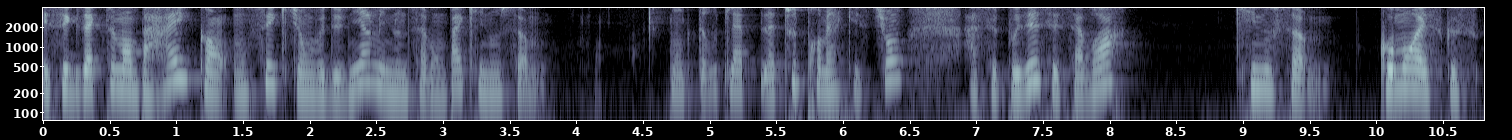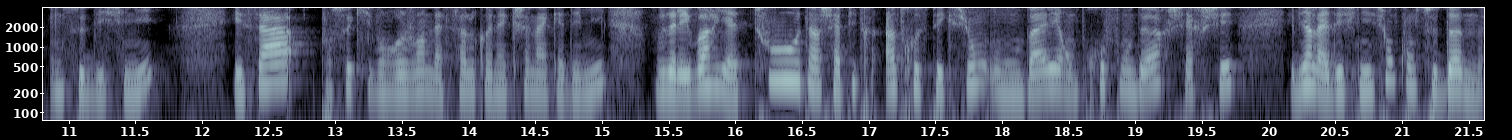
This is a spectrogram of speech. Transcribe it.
Et c'est exactement pareil quand on sait qui on veut devenir, mais nous ne savons pas qui nous sommes. Donc la toute première question à se poser, c'est savoir qui nous sommes comment est-ce qu'on se définit. Et ça, pour ceux qui vont rejoindre la Soul Connection Academy, vous allez voir, il y a tout un chapitre introspection où on va aller en profondeur chercher eh bien, la définition qu'on se donne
